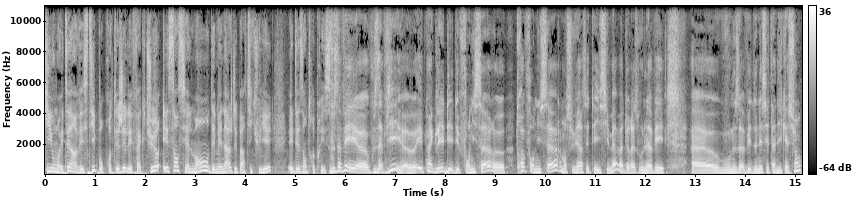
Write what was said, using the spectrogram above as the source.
qui ont été investis pour protéger les factures, essentiellement des ménages, des particuliers et des entreprises. Vous avez, euh, vous aviez euh, épinglé des, fournisseurs, euh, trois fournisseurs. Je m'en souviens, c'était ici même. Du reste, vous l'avez, vous nous avez donné cette indication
